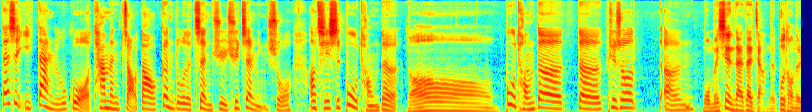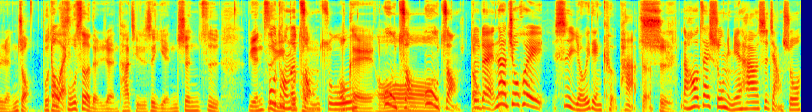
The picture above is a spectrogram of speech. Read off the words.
但是，一旦如果他们找到更多的证据去证明说，哦，其实不同的哦，不同的的，譬如说。嗯，我们现在在讲的不同的人种、不同肤色的人，他其实是延伸自源自于不同的种族、OK 物种、物种，对不对？那就会是有一点可怕的。是。然后在书里面，他是讲说，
